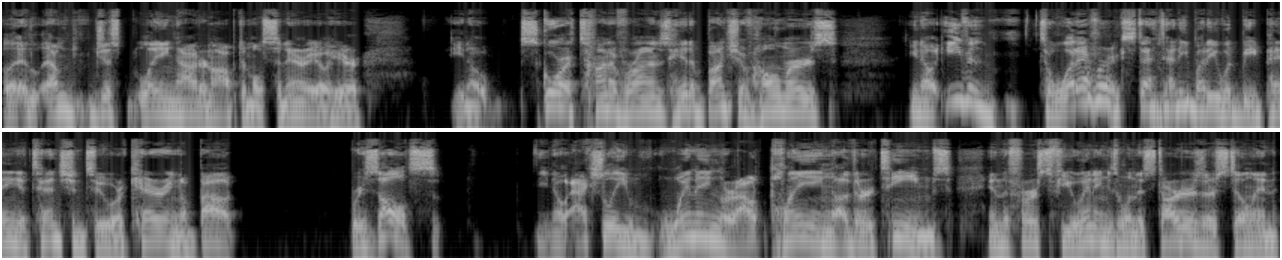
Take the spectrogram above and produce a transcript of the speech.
I'm just laying out an optimal scenario here, you know, score a ton of runs, hit a bunch of homers, you know, even to whatever extent anybody would be paying attention to or caring about results, you know, actually winning or outplaying other teams in the first few innings when the starters are still in.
